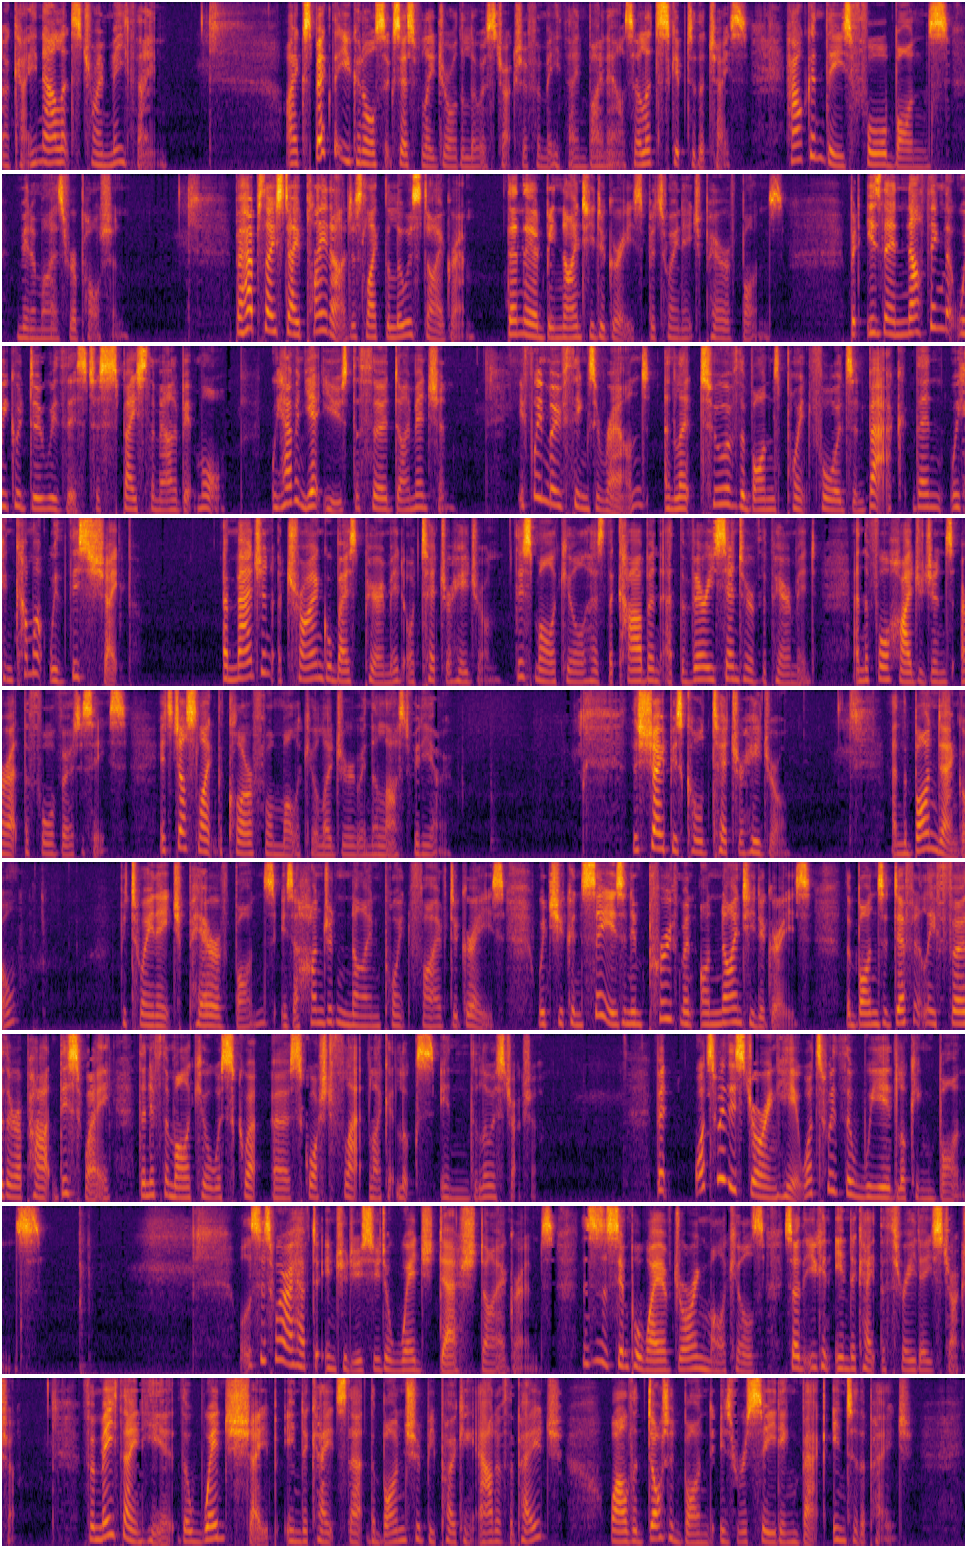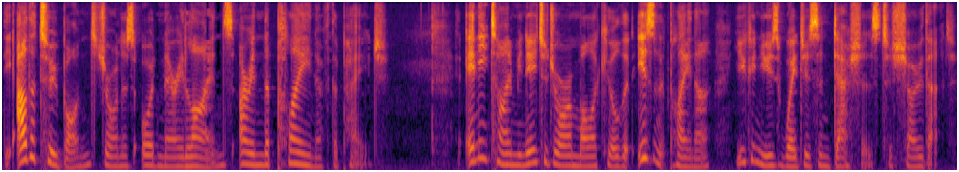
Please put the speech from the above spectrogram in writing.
Okay, now let's try methane. I expect that you can all successfully draw the Lewis structure for methane by now, so let's skip to the chase. How can these four bonds minimize repulsion? Perhaps they stay planar, just like the Lewis diagram. Then there'd be 90 degrees between each pair of bonds. But is there nothing that we could do with this to space them out a bit more? We haven't yet used the third dimension. If we move things around and let two of the bonds point forwards and back, then we can come up with this shape. Imagine a triangle-based pyramid or tetrahedron. This molecule has the carbon at the very center of the pyramid, and the four hydrogens are at the four vertices. It's just like the chloroform molecule I drew in the last video. This shape is called tetrahedral, and the bond angle between each pair of bonds is 109.5 degrees, which you can see is an improvement on 90 degrees. The bonds are definitely further apart this way than if the molecule was squ uh, squashed flat like it looks in the Lewis structure. But what's with this drawing here? What's with the weird looking bonds? Well, this is where I have to introduce you to wedge dash diagrams. This is a simple way of drawing molecules so that you can indicate the 3D structure. For methane here, the wedge shape indicates that the bond should be poking out of the page, while the dotted bond is receding back into the page. The other two bonds, drawn as ordinary lines, are in the plane of the page. Anytime you need to draw a molecule that isn't planar, you can use wedges and dashes to show that.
